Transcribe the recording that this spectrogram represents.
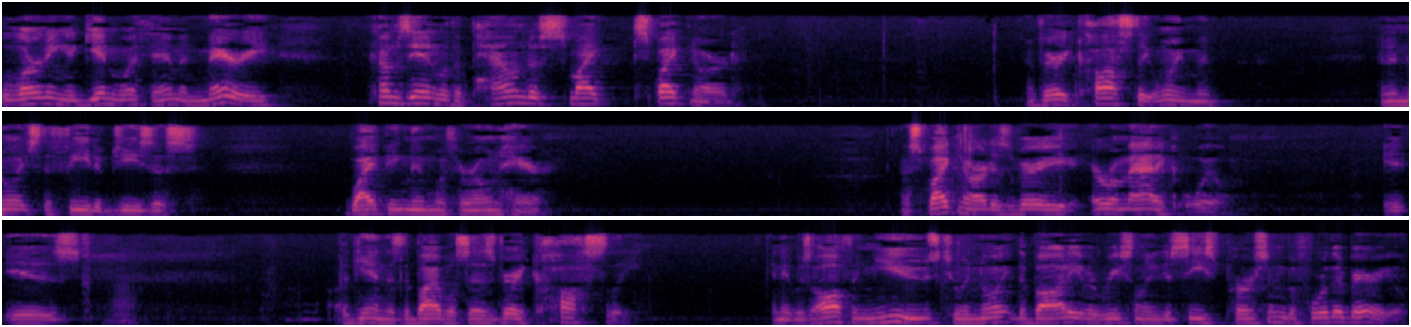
learning again with him. And Mary comes in with a pound of spikenard, a very costly ointment, and anoints the feet of Jesus, wiping them with her own hair. Now, spikenard is a very aromatic oil. It is, again, as the Bible says, very costly. And it was often used to anoint the body of a recently deceased person before their burial.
